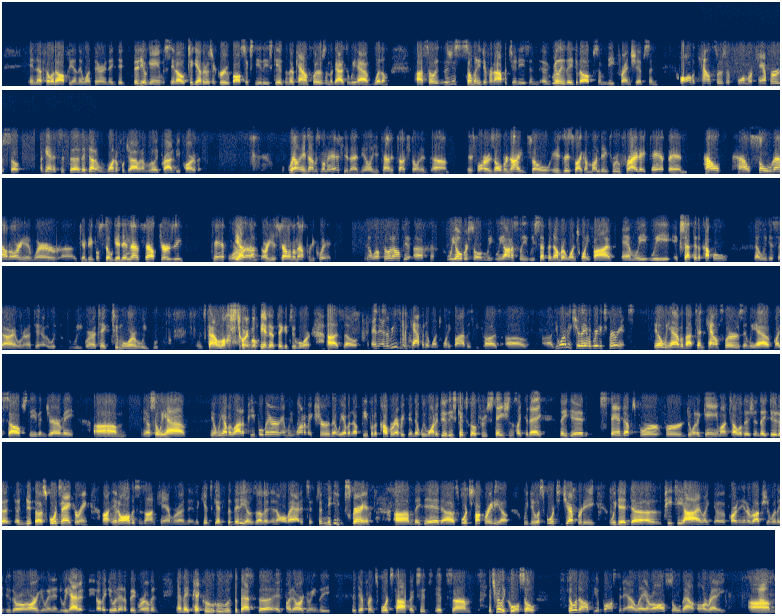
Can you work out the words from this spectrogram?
in uh, Philadelphia, and they went there and they did video games, you know, together as a group. All 60 of these kids and their counselors and the guys that we have with them. Uh, so it, there's just so many different opportunities, and uh, really they develop some neat friendships. And all the counselors are former campers, so again, it's just uh, they've done a wonderful job, and I'm really proud to be part of it. Well, and I was going to ask you that, Neil. You kind of touched on it um, as far as overnight. So, is this like a Monday through Friday camp, and how how sold out are you? Where uh, can people still get in that South Jersey camp, or yeah. um, are you selling them out pretty quick? No, well, Philadelphia, uh, we oversold. We we honestly we set the number at 125, and we we accepted a couple that we just said, all right, we're gonna take we, we we're gonna take two more. We, we it's kind of a long story, but we ended up taking two more. Uh, so, and and the reason we cap it at 125 is because of uh, you want to make sure they have a great experience. You know, we have about 10 counselors, and we have myself, Stephen, Jeremy. Um, you know, so we have you know, we have a lot of people there, and we want to make sure that we have enough people to cover everything that we want to do. These kids go through stations like today. They did stand-ups for for doing a game on television. They did a, a, a sports anchoring. Uh, and all this is on camera, and, and the kids get the videos of it and all that. It's it's a neat experience. Um, they did uh, sports talk radio. We do a sports Jeopardy. We did uh, PTI, like uh, pardon the interruption, where they do their own arguing, and we had it. You know, they do it in a big room, and and they pick who who was the best uh, at, at arguing the the different sports topics. It's it's um, it's really cool. So Philadelphia, Boston, LA are all sold out already. Um, wow.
